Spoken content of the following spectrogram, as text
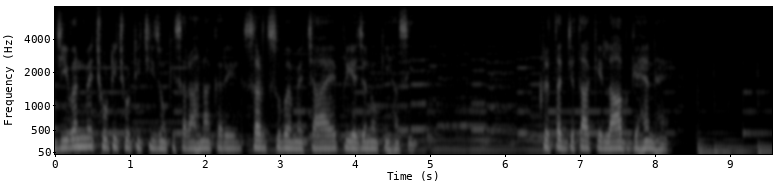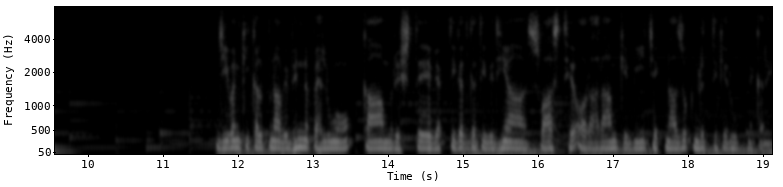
जीवन में छोटी छोटी चीज़ों की सराहना करें, सर्द सुबह में चाय, प्रियजनों की हँसी। कृतज्ञता के लाभ गहन हैं। जीवन की कल्पना, विभिन्न पहलुओं, काम, रिश्ते, व्यक्तिगत गतिविधियाँ, स्वास्थ्य और आराम के बीच एक नाजुक नृत्य के रूप में करें।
